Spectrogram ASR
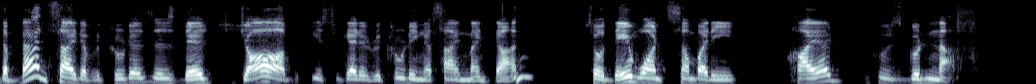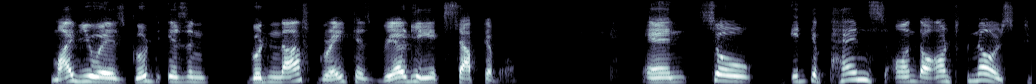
The bad side of recruiters is their job is to get a recruiting assignment done. So they want somebody hired who's good enough. My view is good isn't good enough, great is barely acceptable. And so it depends on the entrepreneurs to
